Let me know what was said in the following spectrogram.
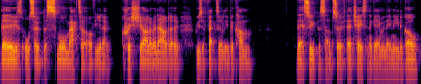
there is also the small matter of, you know, Cristiano Ronaldo, who's effectively become their super sub. So if they're chasing a game and they need a goal,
